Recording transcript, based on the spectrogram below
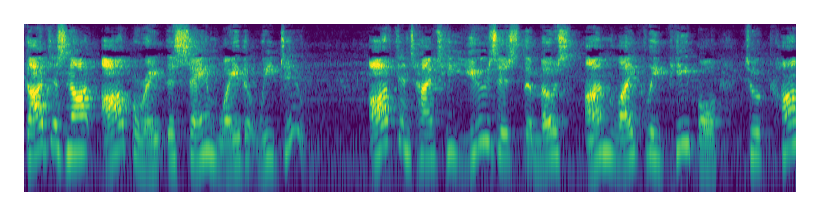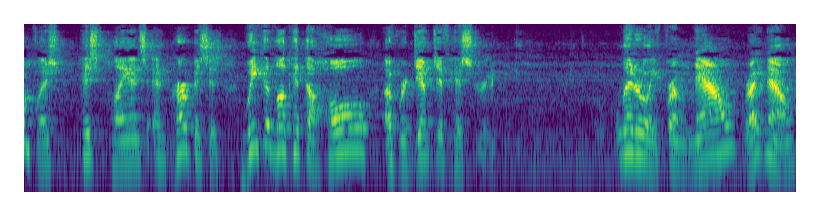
God does not operate the same way that we do. Oftentimes, he uses the most unlikely people to accomplish his plans and purposes. We could look at the whole of redemptive history literally from now, right now,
